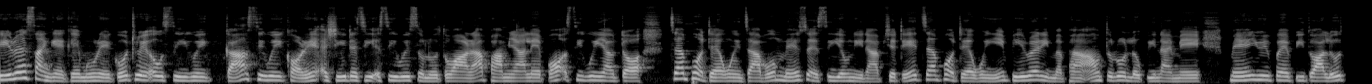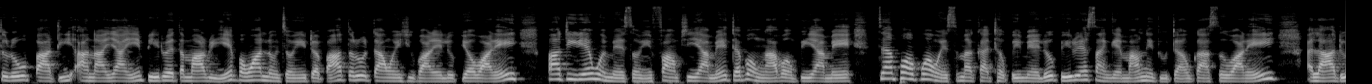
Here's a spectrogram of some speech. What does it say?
ဘေးရဲဆိုင်ကယ်ဂိမ်းမှုတွေကိုထွေအုပ်စီဝေးကစီဝေးခေါ်တဲ့အရေးတကြီးအစည်းအဝေးဆိုလို့သွားတာဘာများလဲပေါ့အစည်းအဝေးရောက်တော့ကျန်းဖော့တဲဝင်ကြဖို့မဲဆွယ်စီယုံနေတာဖြစ်တဲ့ကျန်းဖော့တဲဝင်ရင်ဘေးရဲတွေမဖန်အောင်သူတို့လုပ်ပေးနိုင်မယ်မဲရွေးပွဲပြီးသွားလို့သူတို့ပါတီအာဏာရရင်ဘေးရဲသမားတွေရဲ့ဘဝလုံခြုံရေးအတွက်ပါသူတို့တာဝန်ယူပါတယ်လို့ပြောပါတယ်ပါတီထဲဝင်မယ်ဆိုရင်ဖောင်ဖြစ်ရမယ်ဓာတ်ပုံ၅ပုံပေးရမယ်ကျန်းဖော့ဖွဲ့ဝင်စမတ်ကတ်ထုတ်ပေးမယ်လို့ဘေးရဲဆိုင်ကယ်မောင်းနေသူတောက်ကဆိုပါတယ်အလားတူ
